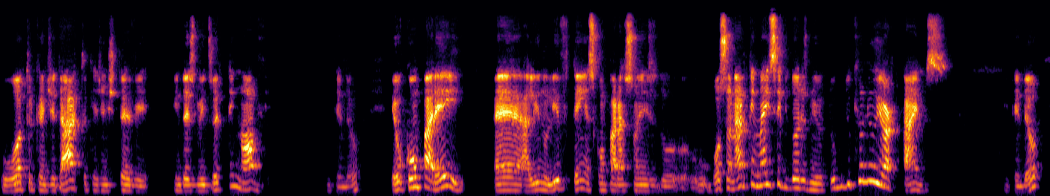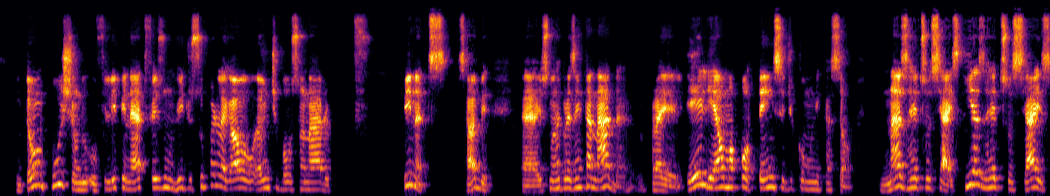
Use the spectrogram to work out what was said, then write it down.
o outro candidato que a gente teve em 2018, tem nove. Entendeu? Eu comparei, é, ali no livro tem as comparações do. O Bolsonaro tem mais seguidores no YouTube do que o New York Times. Entendeu? Então, puxa, o Felipe Neto fez um vídeo super legal anti-Bolsonaro. Peanuts, sabe? É, isso não representa nada para ele. Ele é uma potência de comunicação nas redes sociais. E as redes sociais,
